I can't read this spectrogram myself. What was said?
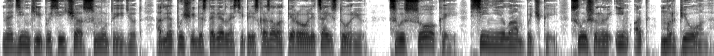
на Димке и по сейчас смута идет, а для пущей достоверности пересказал от первого лица историю. С высокой, синей лампочкой, слышанную им от Морпиона.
